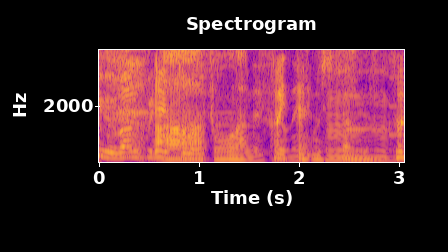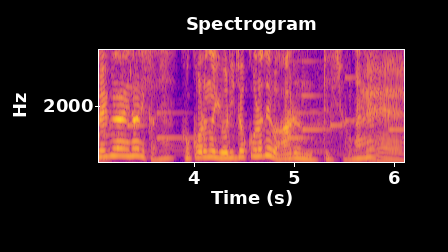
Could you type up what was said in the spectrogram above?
いうワンフレあーズ。を書いてたりもしたんです、うううそれぐらい何かね心の拠り所ではあるんですよね。え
